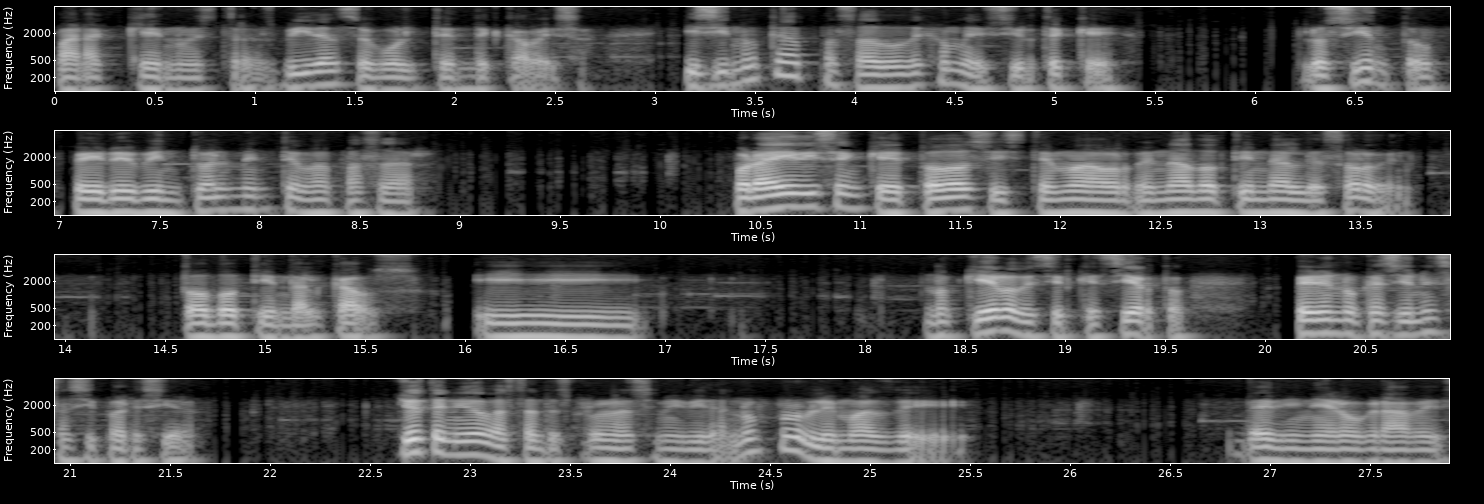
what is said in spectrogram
para que nuestras vidas se volteen de cabeza. Y si no te ha pasado, déjame decirte que lo siento, pero eventualmente va a pasar. Por ahí dicen que todo sistema ordenado tiende al desorden, todo tiende al caos. Y no quiero decir que es cierto, pero en ocasiones así pareciera. Yo he tenido bastantes problemas en mi vida, no problemas de, de dinero graves,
